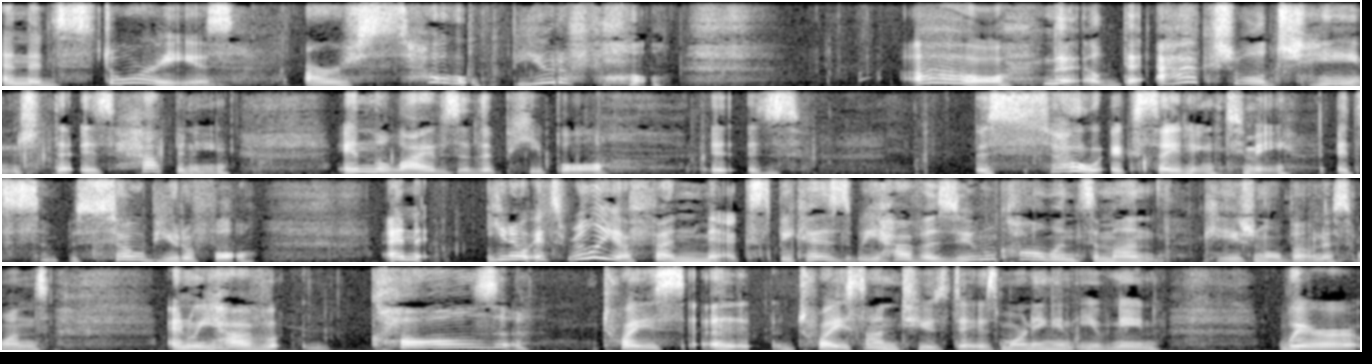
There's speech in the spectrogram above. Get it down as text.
and the stories are so beautiful. oh, the, the actual change that is happening in the lives of the people is, is so exciting to me. It's so, beautiful. And, you know, it's really a fun mix because we have a Zoom call once a month, occasional bonus ones, and we have calls twice, uh, twice on Tuesdays, morning and evening where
